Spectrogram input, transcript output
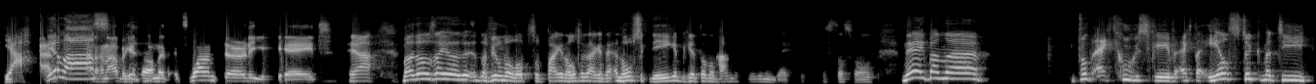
Ja, En helaas. daarna begint het dan met It's 138. Ja, maar dat, was eigenlijk, dat viel me wel op, zo pagina 138. En hoofdstuk 9 begint dan op 139. Dus dat is wel... Nee, ik ben... eh, ik vond het echt goed geschreven. Echt dat heel stuk met die,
